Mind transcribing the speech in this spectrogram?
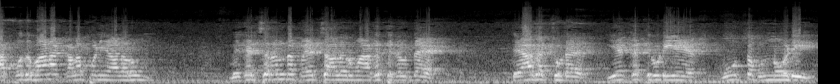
அற்புதமான களப்பணியாளரும் மிகச்சிறந்த பேச்சாளருமாக திகழ்ந்த தியாகச்சுடர் இயக்கத்தினுடைய மூத்த முன்னோடி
